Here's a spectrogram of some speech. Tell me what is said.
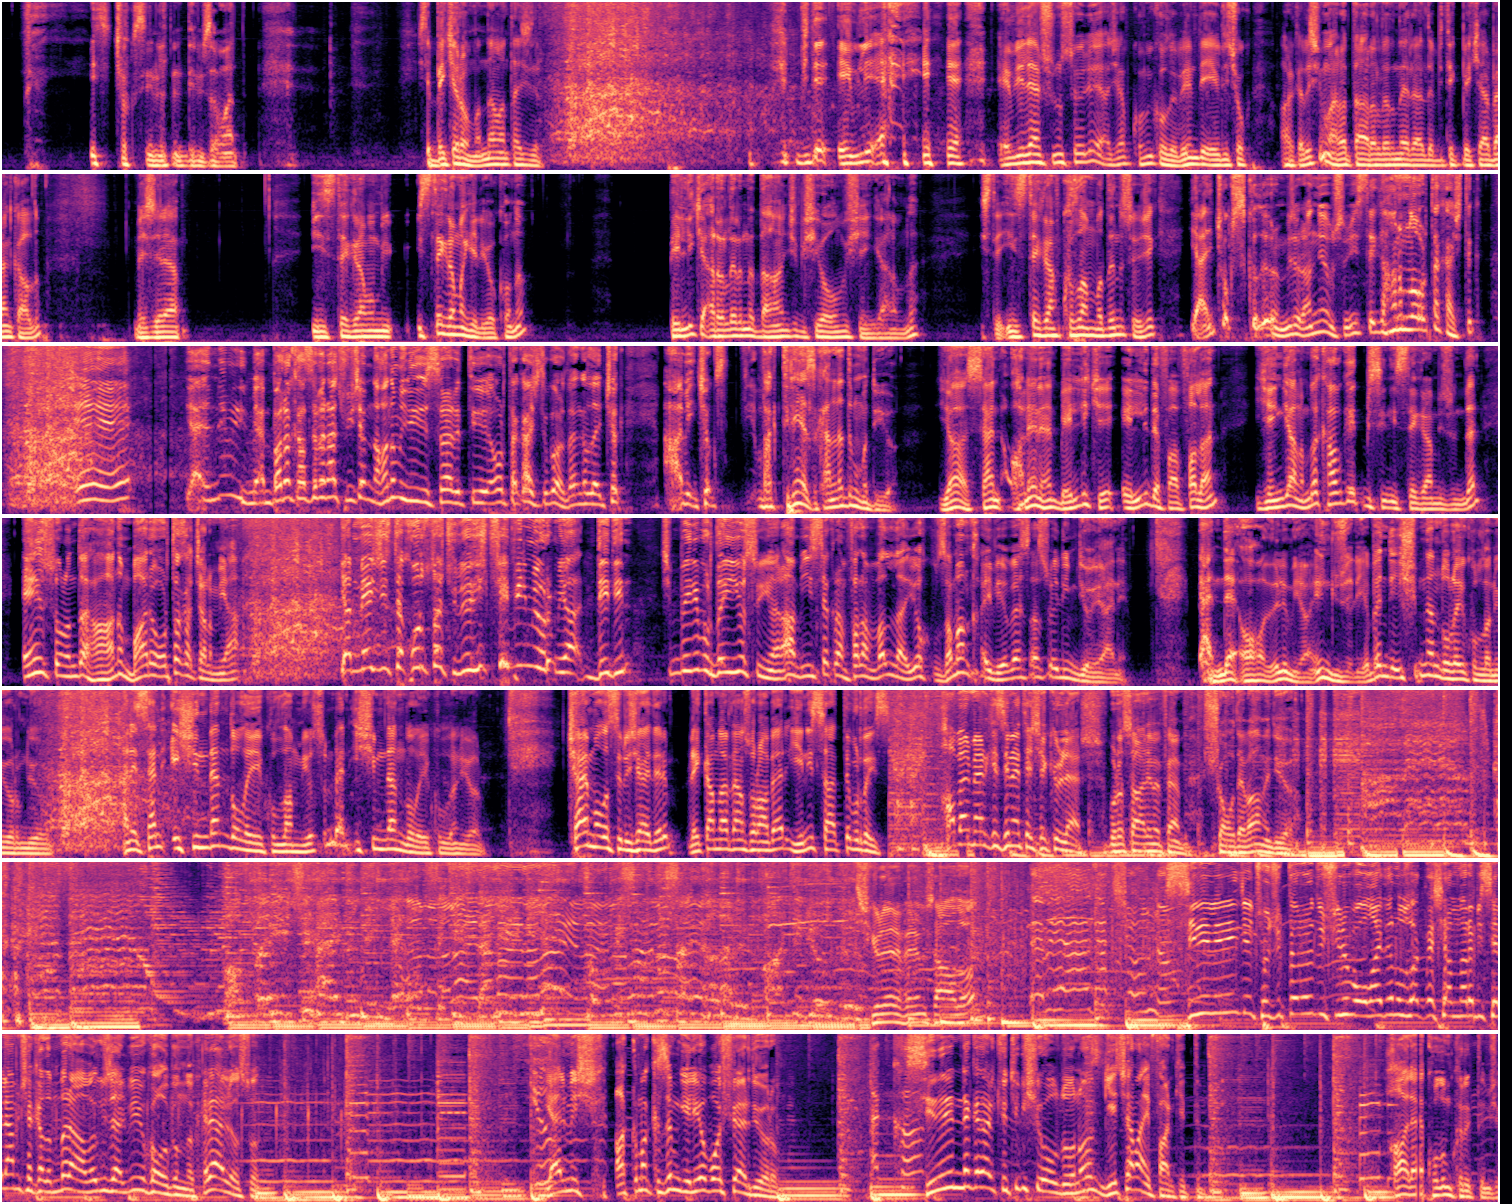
Çok sinirlendiğim zaman. İşte bekar olmanın avantajları. bir de evli evliler şunu söylüyor ya acayip komik oluyor. Benim de evli çok arkadaşım var. Hatta aralarında herhalde bir tek bekar ben kaldım. Mesela Instagram'ım Instagram'a geliyor konu. Belli ki aralarında daha önce bir şey olmuş yenge hanımla. İşte Instagram kullanmadığını söyleyecek. Yani çok sıkılıyorum müdür anlıyor musun? Instagram hanımla ortak açtık. Eee yani ne bileyim yani bana kalsa ben açmayacağım da hanım ısrar etti ortak açtık oradan. Çok abi çok vaktine yazık anladın mı diyor. Ya sen alenen belli ki 50 defa falan yenge hanımla kavga etmişsin Instagram yüzünden. En sonunda "Ha hanım bari ortak açalım ya. ya mecliste konusu açılıyor hiçbir şey bilmiyorum ya dedin. Şimdi beni burada yiyorsun yani abi Instagram falan vallahi yok zaman kaybı ya ben sana söyleyeyim diyor yani. Ben de aa öyle mi ya en güzeli ya ben de işimden dolayı kullanıyorum diyorum. Hani sen eşinden dolayı kullanmıyorsun ben işimden dolayı kullanıyorum. Çay molası rica ederim. Reklamlardan sonra haber yeni saatte buradayız. Haber merkezine teşekkürler. Burası Alem Efem. Show devam ediyor. Hafta içi her gününle 18'den 20'ye Çok meşhur şarkıların Fatih Yıldırım Teşekkürler efendim sağ olun. Sinirlenince çocuklarını düşünüp olaydan uzaklaşanlara bir selam çakalım. Bravo güzel büyük olgunluk. Helal olsun. Gelmiş aklıma kızım geliyor boş ver diyorum. Sinirin ne kadar kötü bir şey olduğunu geçen ay fark ettim. Hala kolum kırık demiş.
